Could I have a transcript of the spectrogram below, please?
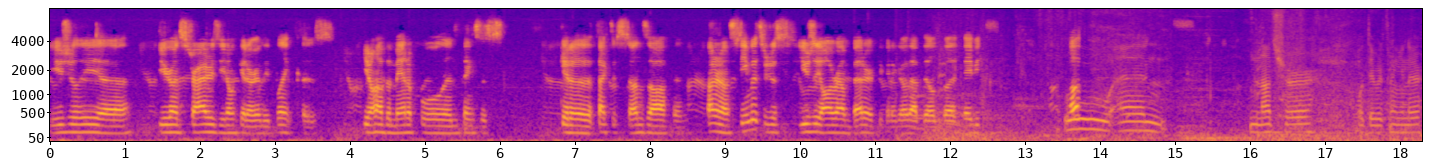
Usually, uh, if you're on Striders, you don't get early blink because you don't have the mana pool and things to get uh, effective stuns off. And I don't know, Steamboots are just usually all around better if you're gonna go that build, but maybe. Ooh, and I'm not sure what they were thinking there.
